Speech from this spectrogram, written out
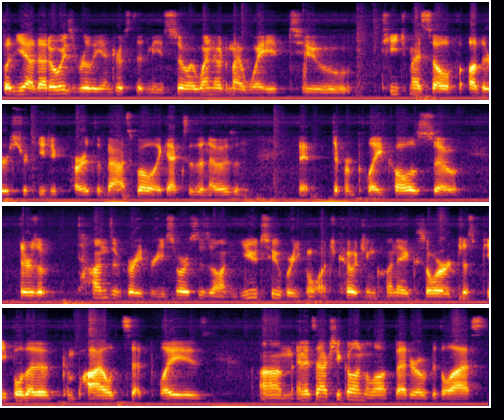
But yeah, that always really interested me. So I went out of my way to teach myself other strategic parts of basketball, like X's and O's and different play calls. So there's a tons of great resources on YouTube where you can watch coaching clinics or just people that have compiled set plays. Um, and it's actually gone a lot better over the last,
